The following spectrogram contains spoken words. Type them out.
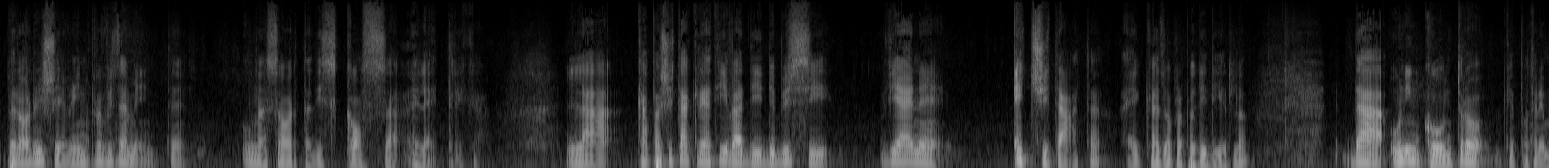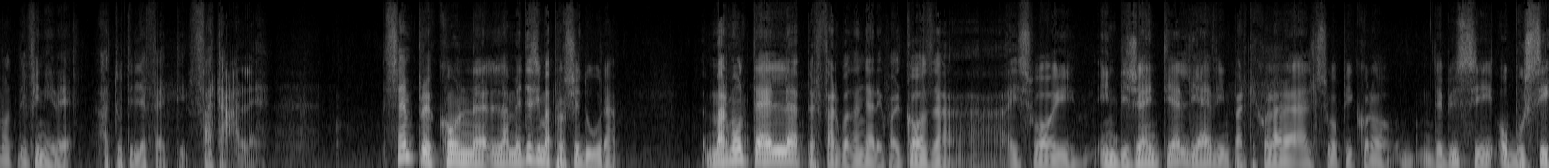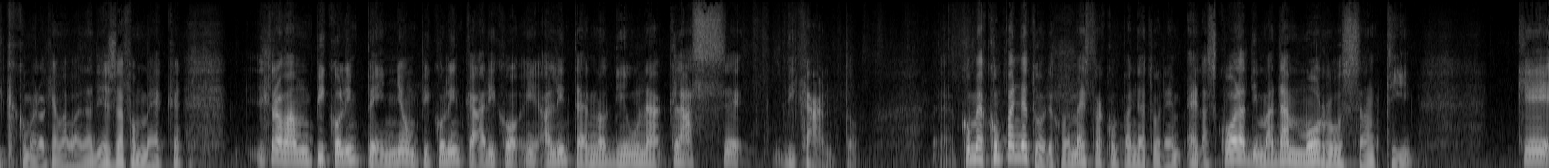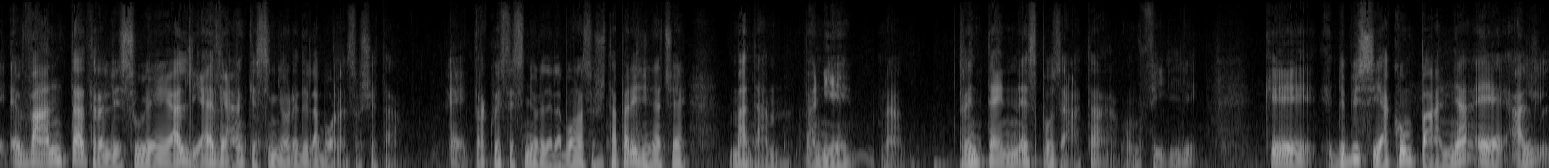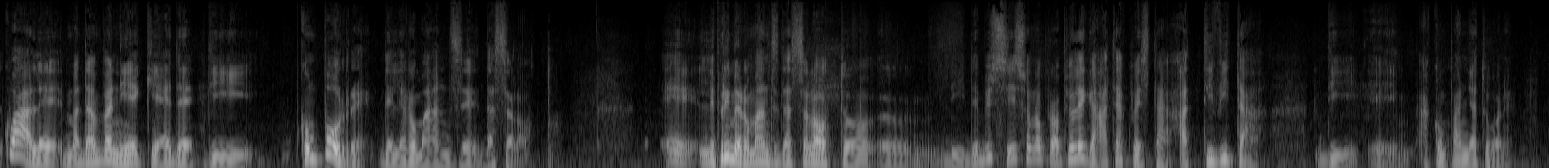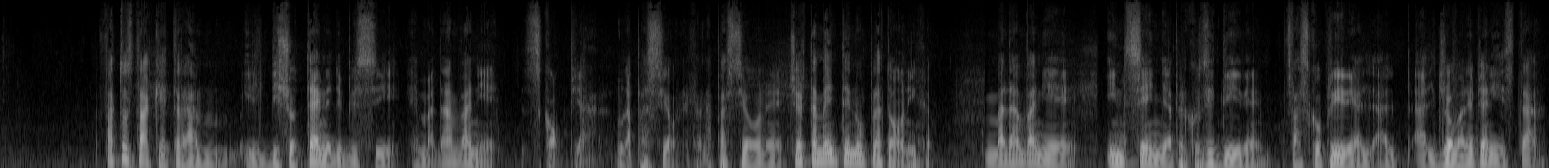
però riceve improvvisamente una sorta di scossa elettrica. La capacità creativa di Debussy viene eccitata, è il caso proprio di dirlo, da un incontro che potremmo definire a tutti gli effetti fatale sempre con la medesima procedura. Marmontel, per far guadagnare qualcosa ai suoi indigenti allievi, in particolare al suo piccolo Debussy, o Bussic come lo chiamava Nadia von Meck, trova un piccolo impegno, un piccolo incarico all'interno di una classe di canto eh, come accompagnatore, come maestro accompagnatore. È la scuola di Madame Moreau-Santy, che vanta tra le sue allieve anche signore della buona società. E tra queste signore della buona società parigina c'è Madame Vanier, una trentenne sposata con figli, che Debussy accompagna e al quale Madame Vanier chiede di comporre delle romanze da salotto. E le prime romanze da salotto eh, di Debussy sono proprio legate a questa attività di eh, accompagnatore. Fatto sta che tra mm, il diciottenne Debussy e Madame Vanier scoppia una passione, che è una passione certamente non platonica. Madame Vanier insegna, per così dire, fa scoprire al, al, al giovane pianista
